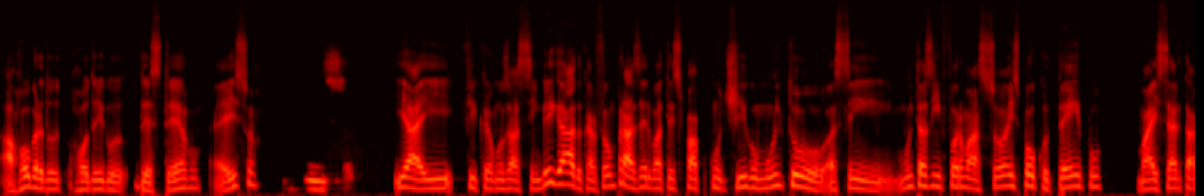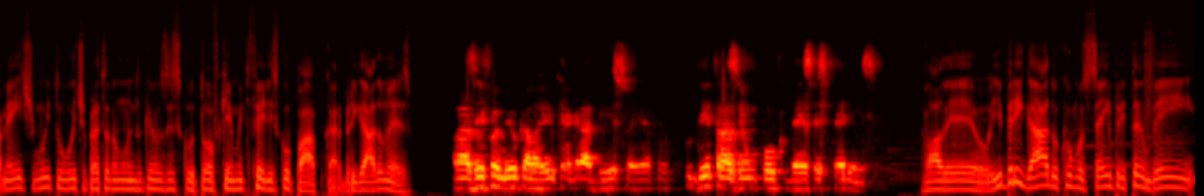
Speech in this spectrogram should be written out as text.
arroba do Rodrigo Desterro, é isso? Isso. E aí ficamos assim. Obrigado, cara. Foi um prazer bater esse papo contigo. Muito, assim, muitas informações, pouco tempo, mas certamente muito útil para todo mundo que nos escutou. Fiquei muito feliz com o papo, cara. Obrigado mesmo. Prazer foi meu, Cala. Eu que agradeço aí, por poder trazer um pouco dessa experiência. Valeu. E obrigado, como sempre, também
